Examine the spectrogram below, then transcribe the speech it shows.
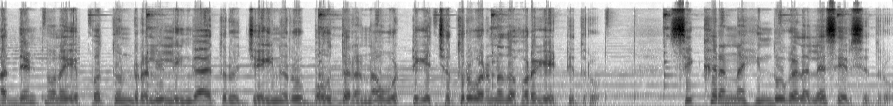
ಹದಿನೆಂಟುನೂರ ಎಪ್ಪತ್ತೊಂದರಲ್ಲಿ ಲಿಂಗಾಯತರು ಜೈನರು ಬೌದ್ಧರನ್ನ ಒಟ್ಟಿಗೆ ಚತುರ್ವರ್ಣದ ಹೊರಗೆ ಇಟ್ಟಿದ್ರು. ಸಿಖ್ಖರನ್ನ ಹಿಂದೂಗಳಲ್ಲೇ ಸೇರಿಸಿದ್ರು.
